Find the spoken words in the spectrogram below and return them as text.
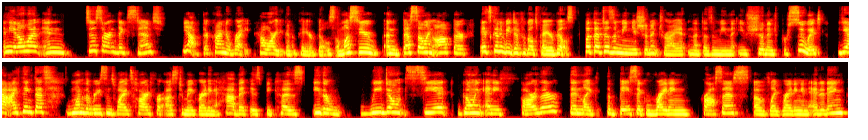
And you know what? And to a certain extent, yeah, they're kind of right. How are you going to pay your bills? Unless you're a best-selling author, it's going to be difficult to pay your bills. But that doesn't mean you shouldn't try it, and that doesn't mean that you shouldn't pursue it. Yeah, I think that's one of the reasons why it's hard for us to make writing a habit is because either we don't see it going any farther than like the basic writing process of like writing and editing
